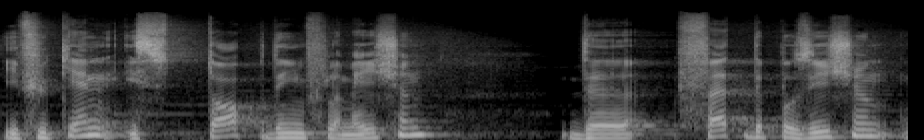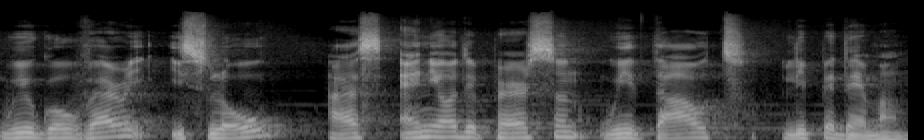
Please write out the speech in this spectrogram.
If you can stop the inflammation, the fat deposition will go very slow as any other person without lipedema.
